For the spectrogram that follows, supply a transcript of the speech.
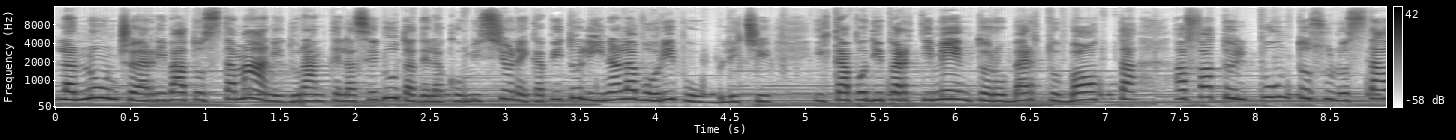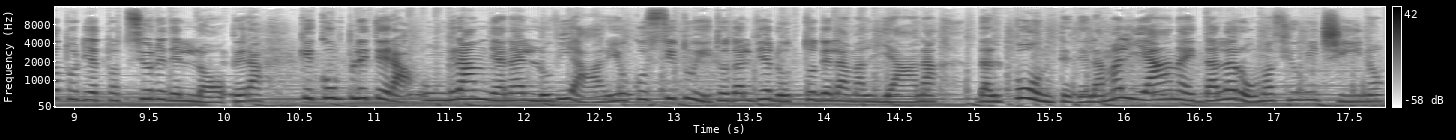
L'annuncio è arrivato stamani durante la seduta della Commissione Capitolina Lavori Pubblici. Il capo dipartimento Roberto Botta ha fatto il punto sullo stato di attuazione dell'opera che completerà un grande anello viario costituito dal viadotto della Magliana, dal Ponte della Magliana e dalla Roma Fiumicino,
